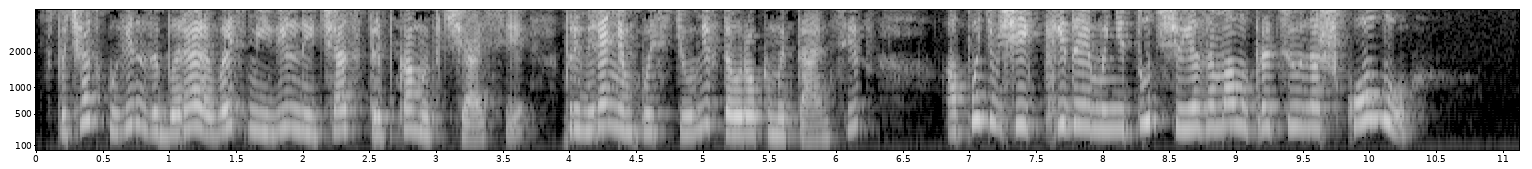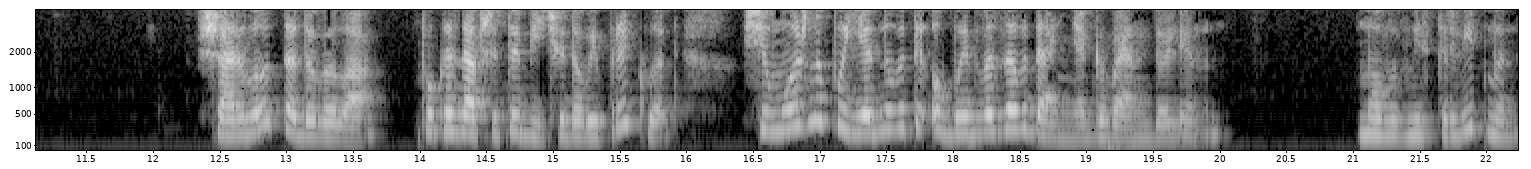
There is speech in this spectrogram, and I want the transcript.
Спочатку він забирає весь мій вільний час стрибками в часі, примірянням костюмів та уроками танців, а потім ще й кидає мені тут, що я замало працюю на школу. Шарлотта довела, показавши тобі чудовий приклад, що можна поєднувати обидва завдання, Гвендолін, мовив містер Вітмен,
